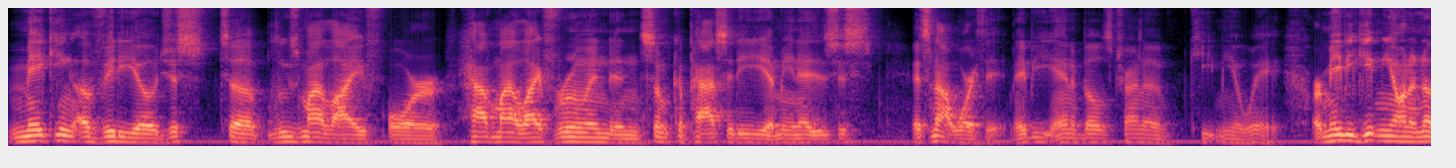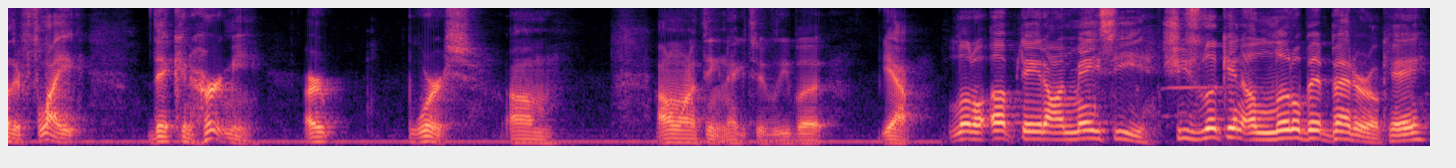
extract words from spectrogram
making a video just to lose my life or have my life ruined in some capacity. I mean, it's just it's not worth it. Maybe Annabelle's trying to keep me away, or maybe get me on another flight that can hurt me, or worse. Um, I don't want to think negatively, but yeah. Little update on Macy. She's looking a little bit better. Okay,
